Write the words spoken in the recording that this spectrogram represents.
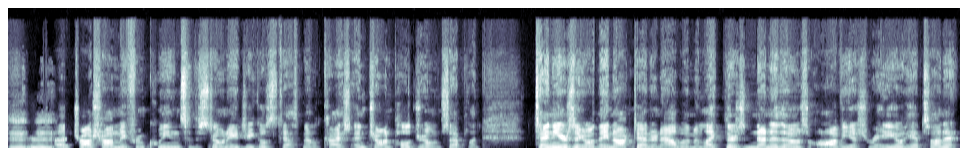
mm-hmm. uh, Josh Homme from Queens of the Stone Age Eagles, Death Metal Kyuss, and John Paul Jones, Zeppelin. 10 years ago, they knocked out an album. And like, there's none of those obvious radio hits on it,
